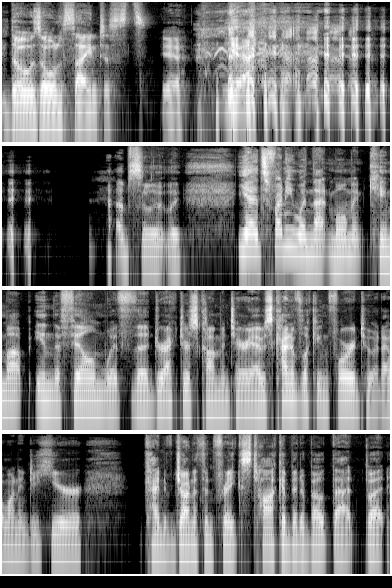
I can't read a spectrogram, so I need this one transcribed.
Those old scientists. Yeah. Yeah. Absolutely. Yeah, it's funny when that moment came up in the film with the director's commentary. I was kind of looking forward to it. I wanted to hear kind of Jonathan Frakes talk a bit about that, but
